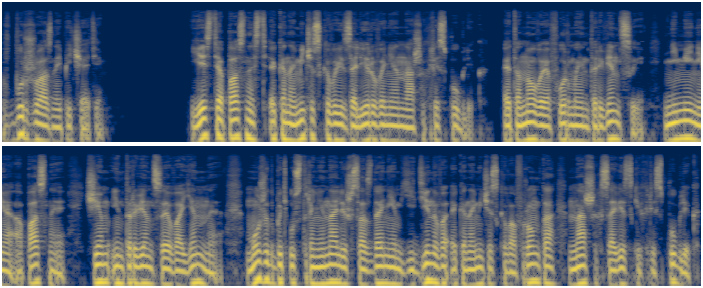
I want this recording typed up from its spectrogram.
в буржуазной печати. Есть опасность экономического изолирования наших республик. Эта новая форма интервенции, не менее опасная, чем интервенция военная, может быть устранена лишь созданием единого экономического фронта наших советских республик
